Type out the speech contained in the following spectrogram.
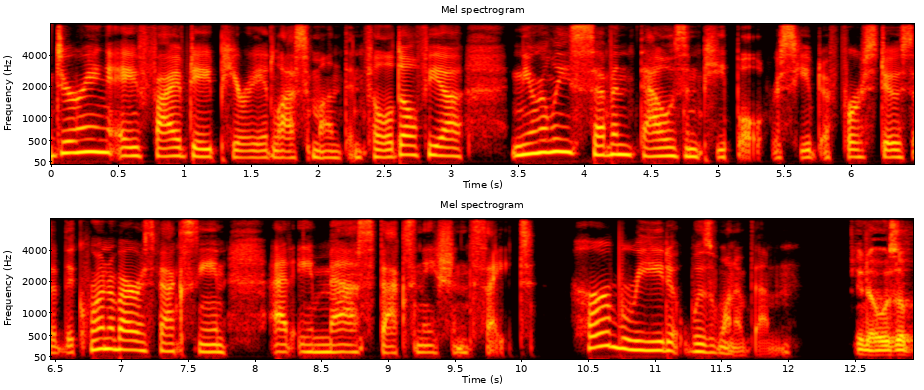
During a five day period last month in Philadelphia, nearly 7,000 people received a first dose of the coronavirus vaccine at a mass vaccination site. Herb Reed was one of them. You know, it was a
